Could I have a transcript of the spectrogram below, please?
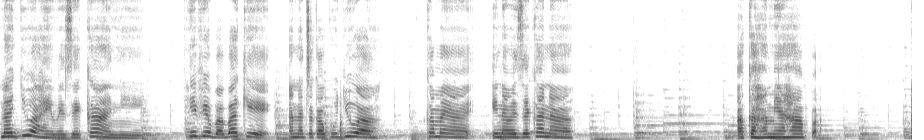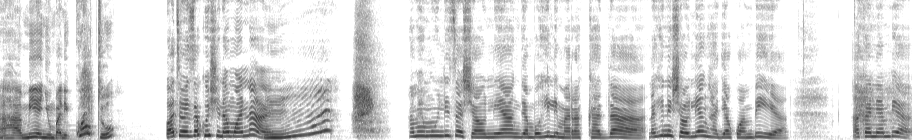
Najua haiwezekani. Hivyo babake anataka kujua kama ya- inawezekana akahamia hapa. ahamie nyumbani kwetu Wataweza kuishi na mwanawe? mm? Amemuuliza Shaoliang jambo hili mara kadhaa, lakini Shaoliang hajakwambia. Akaniambia,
